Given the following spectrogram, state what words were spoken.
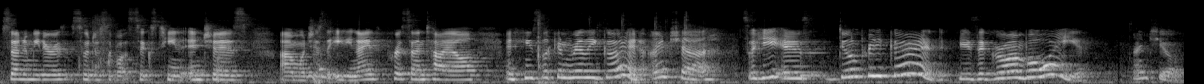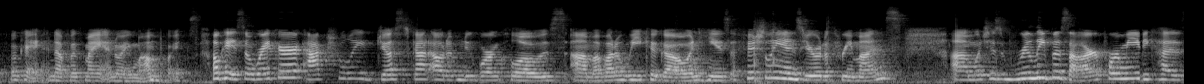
centimeters, so just about 16 inches, um, which is the 89th percentile. And he's looking really good, aren't ya? So he is doing pretty good. He's a growing boy aren't you? Okay, enough with my annoying mom points. Okay, so Ryker actually just got out of newborn clothes um, about a week ago and he is officially in zero to three months um, which is really bizarre for me because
